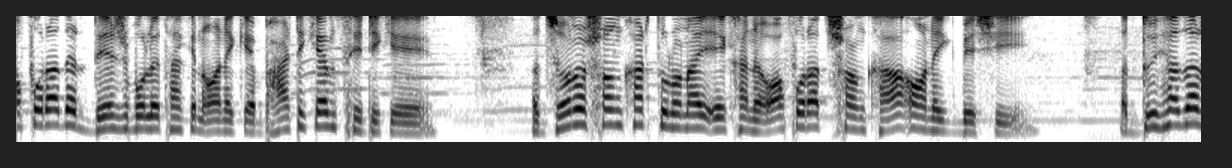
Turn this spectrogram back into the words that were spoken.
অপরাধের দেশ বলে থাকেন অনেকে ভাটিক্যান সিটিকে। জনসংখ্যার তুলনায় এখানে অপরাধ সংখ্যা অনেক বেশি। দুই হাজার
